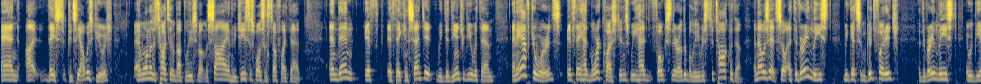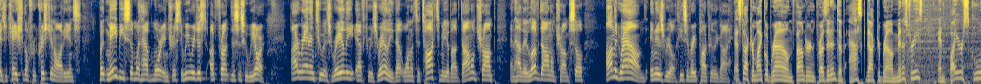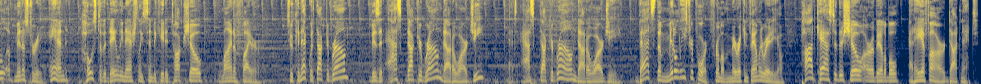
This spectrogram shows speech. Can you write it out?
and I, they could see I was Jewish, and wanted to talk to them about beliefs about Messiah and who Jesus was and stuff like that. And then if if they consented, we did the interview with them. And afterwards, if they had more questions, we had folks there, other believers, to talk with them. And that was it. So at the very least, we'd get some good footage at the very least, it would be educational for a Christian audience, but maybe some would have more interest. And we were just upfront, this is who we are. I ran into Israeli after Israeli that wanted to talk to me about Donald Trump and how they love Donald Trump. So on the ground in Israel, he's a very popular guy. That's Dr. Michael Brown, founder and president of Ask Dr. Brown Ministries and Fire School of Ministry, and host of the daily nationally syndicated talk show Line of Fire. To connect with Dr. Brown, Visit AskDrBrown.org. That's AskDrBrown.org. That's the Middle East Report from American Family Radio. Podcasts of this show are available at AFR.net.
